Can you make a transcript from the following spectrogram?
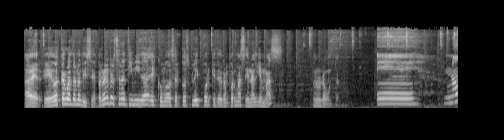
A ver, eh, Oscar Waldo nos dice: ¿Para una persona tímida es cómodo hacer cosplay porque te transformas en alguien más? Una pregunta. Eh, no,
